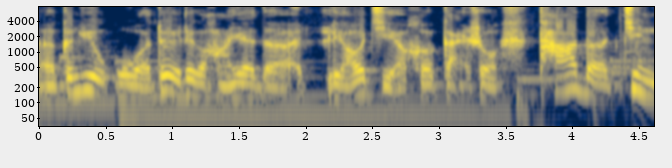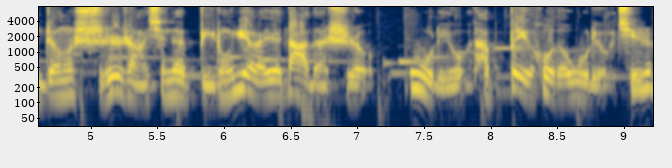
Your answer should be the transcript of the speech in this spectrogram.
呃根据我对这个行业的了解和感受，它的竞争实质上现在比重越来越大的是。物流，它背后的物流，其实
